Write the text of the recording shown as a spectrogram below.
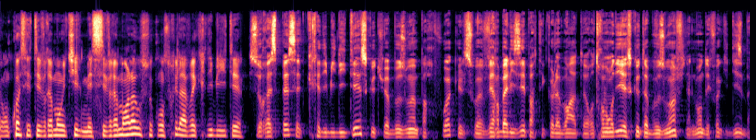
en quoi c'était vraiment utile. Mais c'est vraiment là où se construit la vraie crédibilité. Ce respect, cette crédibilité, est-ce que tu as besoin parfois qu'elle soit verbalisée par tes collaborateurs? Autrement dit, est-ce que tu as besoin finalement des fois qu'ils disent bah,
